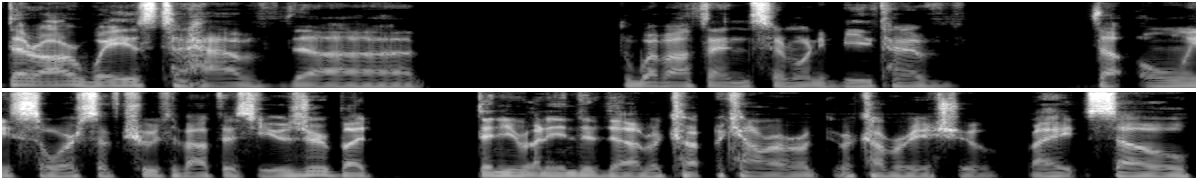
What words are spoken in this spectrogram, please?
there are ways to have the the web WebAuthn ceremony be kind of the only source of truth about this user, but then you run into the reco- account recovery issue, right? So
